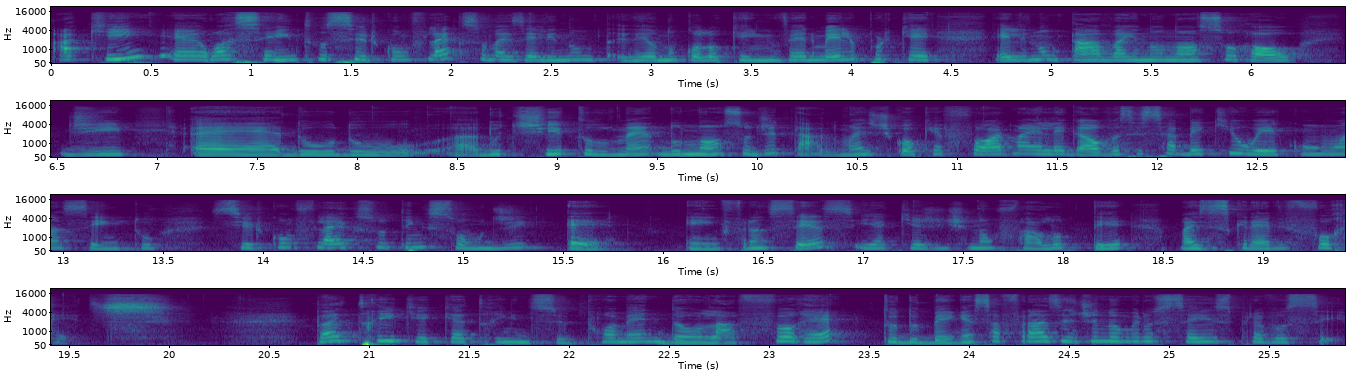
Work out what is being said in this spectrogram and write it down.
Aqui é o acento circunflexo, mas ele não, eu não coloquei em vermelho porque ele não estava aí no nosso rol de, é, do, do, uh, do título, né, do nosso ditado. Mas de qualquer forma é legal você saber que o E com o acento circunflexo tem som de E em francês e aqui a gente não fala o T, mas escreve forêt. Patrick e Catherine se promènent dans la forêt. Tudo bem? Essa frase de número 6 para você.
